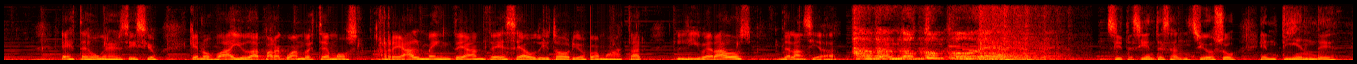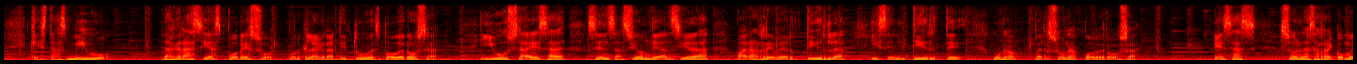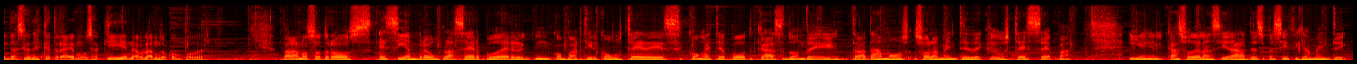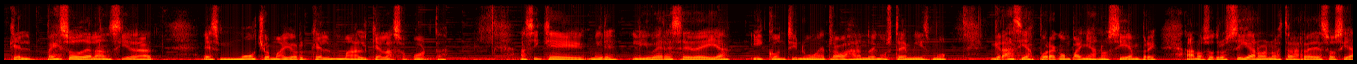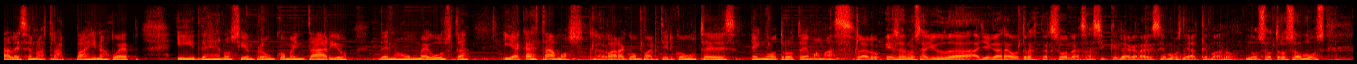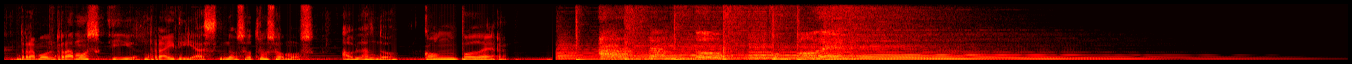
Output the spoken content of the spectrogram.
Este es un ejercicio que nos va a ayudar para cuando estemos realmente ante ese auditorio, vamos a estar liberados de la ansiedad. Hablando con poder. Si te sientes ansioso, entiende que estás vivo. Da gracias por eso, porque la gratitud es poderosa. Y usa esa sensación de ansiedad para revertirla y sentirte una persona poderosa. Esas son las recomendaciones que traemos aquí en Hablando con Poder. Para nosotros es siempre un placer poder compartir con ustedes con este podcast donde tratamos solamente de que usted sepa y en el caso de la ansiedad específicamente que el peso de la ansiedad es mucho mayor que el mal que la soporta. Así que, mire, libérese de ella y continúe trabajando en usted mismo. Gracias por acompañarnos siempre. A nosotros síganos en nuestras redes sociales, en nuestras páginas web y déjenos siempre un comentario, denos un me gusta. Y acá estamos para compartir con ustedes en otro tema más. Claro, eso nos ayuda a llegar a otras personas, así que le agradecemos de antemano. Nosotros somos Ramón Ramos y Ray Díaz. Nosotros somos Hablando con Poder. Hablando con Poder.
